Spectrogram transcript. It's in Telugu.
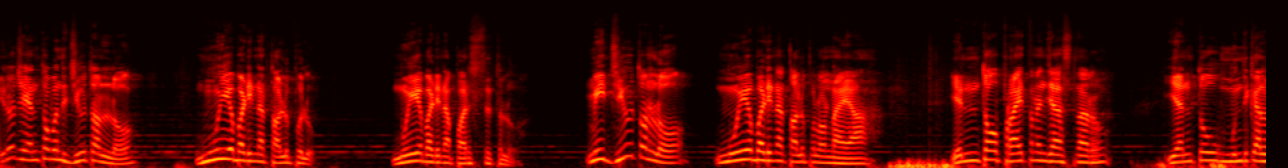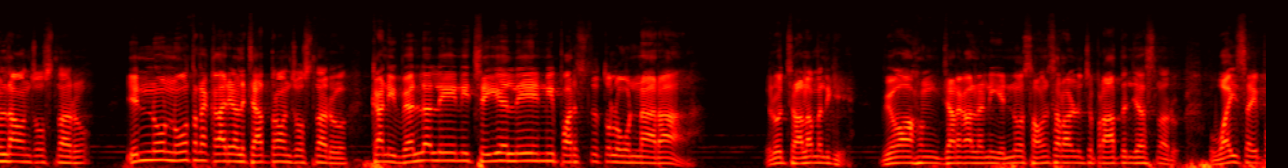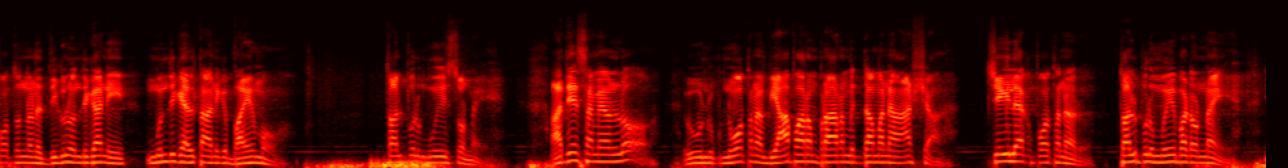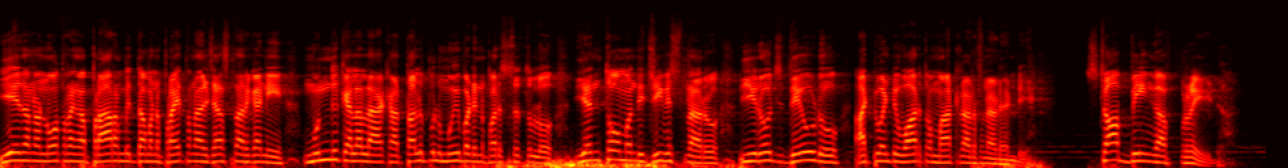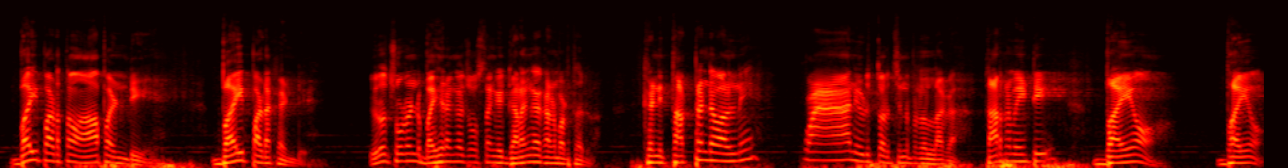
ఈరోజు ఎంతోమంది జీవితాల్లో మూయబడిన తలుపులు మూయబడిన పరిస్థితులు. మీ జీవితంలో మూయబడిన తలుపులు ఉన్నాయా? ఎంతో ప్రయత్నం చేస్తున్నారు. ఎంతో ముందుకెళ్దామని చూస్తున్నారు. ఎన్నో నూతన కార్యాలు చేద్దామని చూస్తున్నారు. కానీ వెళ్ళలేని చేయలేని పరిస్థితుల్లో ఉన్నారా? ఈరోజు చాలామందికి వివాహం జరగాలని ఎన్నో సంవత్సరాల నుంచి ప్రార్థన చేస్తున్నారు. వయసు అయిపోతుందన్న దిగులు ఉంది కానీ ముందుకు వెళ్తానికి భయము? తలుపులు మూయిస్తున్నాయి. అదే సమయంలో నూతన వ్యాపారం ప్రారంభిద్దామనే ఆశ చేయలేకపోతున్నారు. తలుపులు మూయబడి ఉన్నాయి. ఏదైనా నూతనంగా ప్రారంభిద్దామని ప్రయత్నాలు చేస్తున్నారు కానీ ముందుకెళ్ళలేక తలుపులు మూయబడిన పరిస్థితుల్లో ఎంతోమంది జీవిస్తున్నారు. ఈరోజు దేవుడు అటువంటి వారితో మాట్లాడుతున్నాడండి. స్టాప్ బీయింగ్ అఫ్రైడ్ భయపడతాం ఆపండి. భయపడకండి. ఈరోజు చూడండి బహిరంగ చూస్తాం ఘనంగా కనబడతారు. కానీ తట్టండి వాళ్ళని వా అని ఎడుతారు చిన్నపిల్లలాగా కారణం ఏంటి? భయం. భయం.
